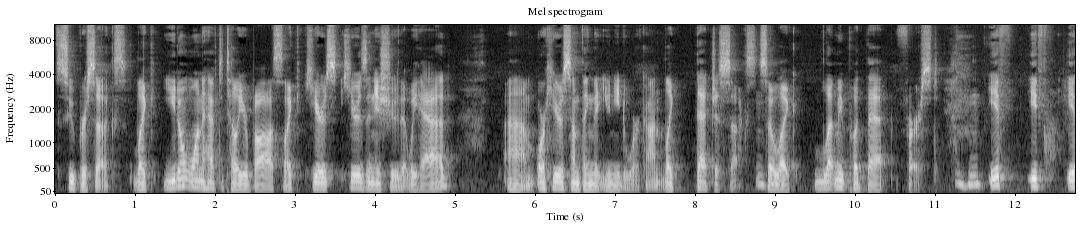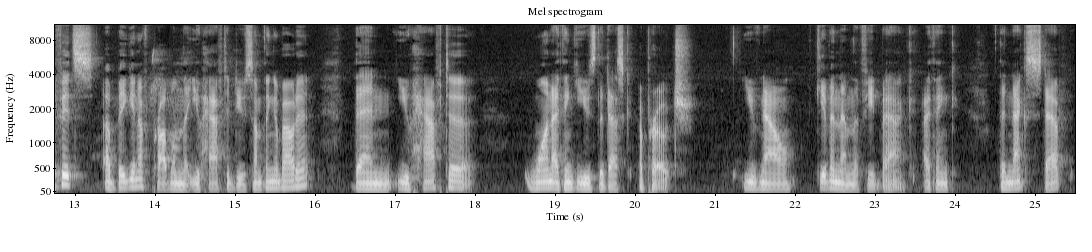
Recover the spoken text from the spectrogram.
super sucks. Like you don't want to have to tell your boss like here's here's an issue that we had um, or here's something that you need to work on. Like that just sucks. So like let me put that 1st If if if it's a big enough problem that you have to do something about it, then you have to one I think use the DESC approach. You've now given them the feedback. I think the next step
